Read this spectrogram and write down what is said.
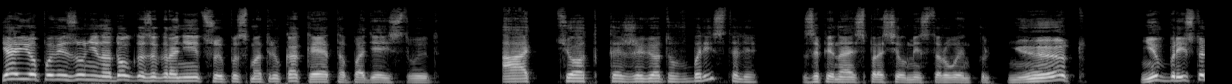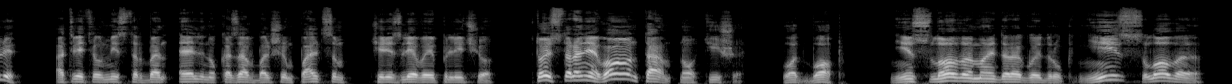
я ее повезу ненадолго за границу и посмотрю, как это подействует. — А тетка живет в Бристоле? — запинаясь, спросил мистер Уинкль. — Нет, не в Бристоле, — ответил мистер Бен Эллен, указав большим пальцем через левое плечо. — В той стороне, вон там, но тише. Вот Боб. Ни слова, мой дорогой друг, ни слова.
